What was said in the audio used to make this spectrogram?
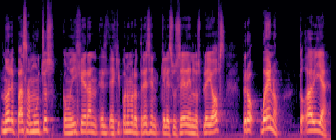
no le pasa a muchos. Como dije, eran el equipo número 3 en que le sucede en los playoffs. Pero bueno, todavía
